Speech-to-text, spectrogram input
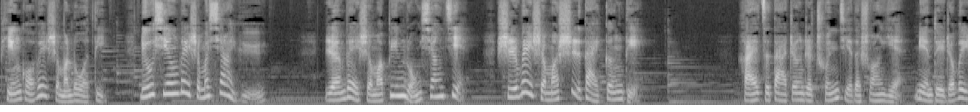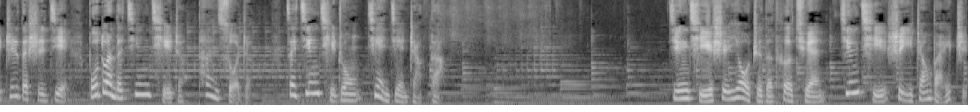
苹果为什么落地？流星为什么下雨？人为什么兵戎相见？史为什么世代更迭？孩子大睁着纯洁的双眼，面对着未知的世界，不断的惊奇着、探索着，在惊奇中渐渐长大。惊奇是幼稚的特权，惊奇是一张白纸。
